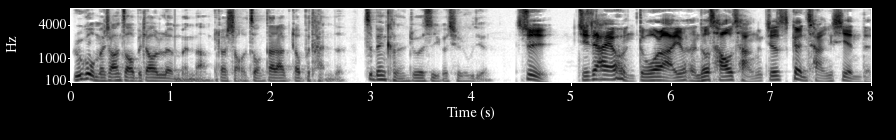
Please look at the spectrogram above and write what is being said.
如果我们想找比较冷门啊、比较小众、大家比较不谈的，这边可能就会是一个切入点。是，其实还有很多啦，有很多超长，就是更长线的。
